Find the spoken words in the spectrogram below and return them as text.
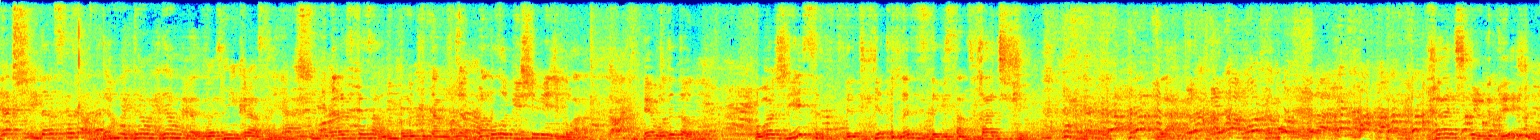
Я же не рассказал, да? Давай, давай, давай, возьми красный. Я же не рассказал, ну помоги, там, да, в монологе еще вещь была. Э, вот это вот. У вас же есть этих нет же, да, здесь дагестанцев? Хачики. Да? Хачики вот эти же?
